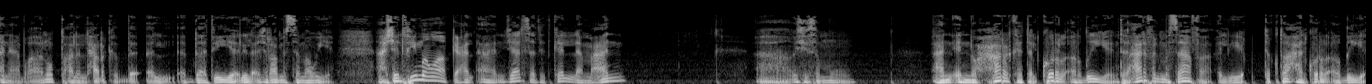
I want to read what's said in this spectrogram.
أنا أبغى أنط على الحركة الذاتية للأجرام السماوية. عشان في مواقع الآن جالسة تتكلم عن آه إيش يسموه؟ عن إنه حركة الكرة الأرضية. أنت عارف المسافة اللي تقطعها الكرة الأرضية؟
